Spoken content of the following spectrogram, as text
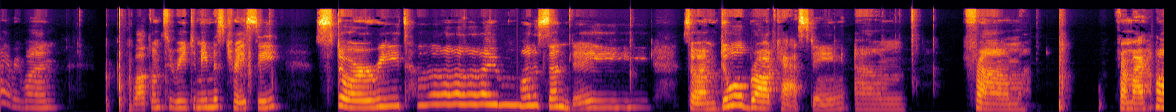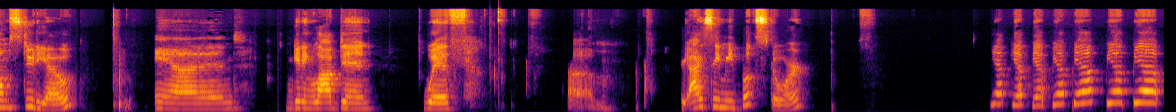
Hi, everyone. Welcome to Read to Me, Miss Tracey. Story time on a Sunday. So I'm dual broadcasting um, from from my home studio, and I'm getting logged in with um, the EyeSeeMe bookstore. Yep, yep, yep, yep, yep, yep, yep.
